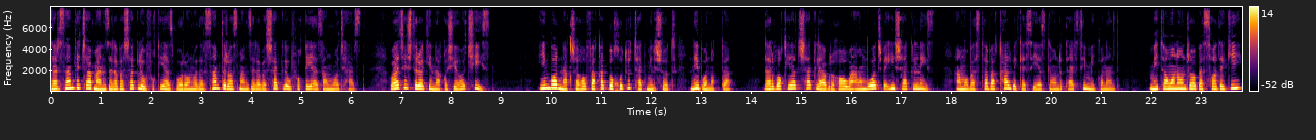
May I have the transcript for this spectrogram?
در سمت چپ منظره به شکل افقی از باران و در سمت راست منظره به شکل افقی از امواج هست. وجه اشتراکی نقاشی ها چیست؟ این بار نقشه ها فقط با خطوط تکمیل شد نه با نقطه. در واقعیت شکل ابرها و امواج به این شکل نیست اما بسته به قلب کسی است که آن را ترسیم می کنند. می توان آن را به سادگی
